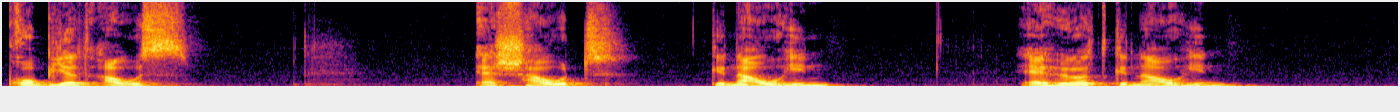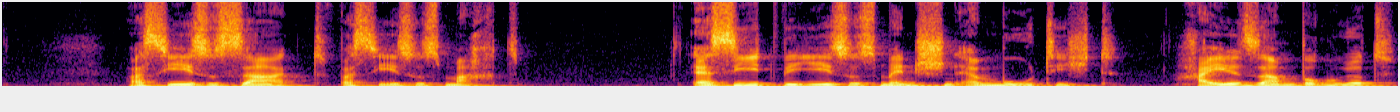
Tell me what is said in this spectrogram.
probiert aus. Er schaut genau hin, er hört genau hin, was Jesus sagt, was Jesus macht. Er sieht, wie Jesus Menschen ermutigt, heilsam berührt.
